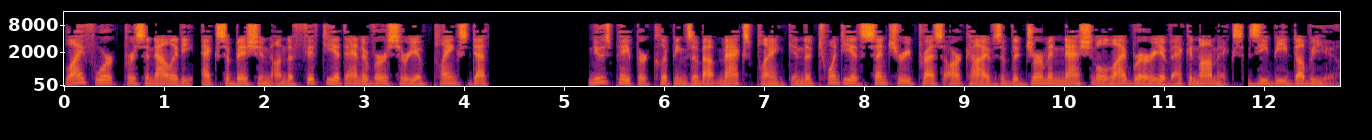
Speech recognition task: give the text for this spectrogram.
Life-Work Personality – Exhibition on the 50th anniversary of Planck's death. Newspaper clippings about Max Planck in the 20th Century Press Archives of the German National Library of Economics ZBW.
